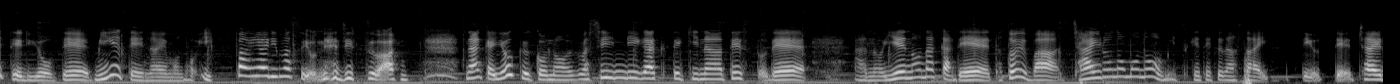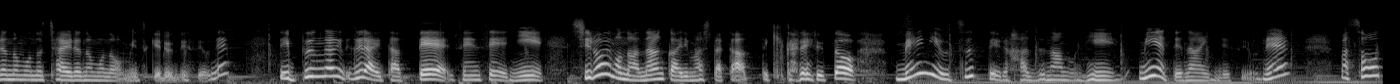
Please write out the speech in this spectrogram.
えてるようで見えていないものいっぱいありますよね実は。なんかよくこの、ま、心理学的なテストであの家の中で例えば茶色のものを見つけてくださいって言って茶色のもの茶色のものを見つけるんですよね。で1分ぐらい経って先生に「白いものは何かありましたか?」って聞かれると目に映っているはずなのに見えてないんですよね。まあ、そう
